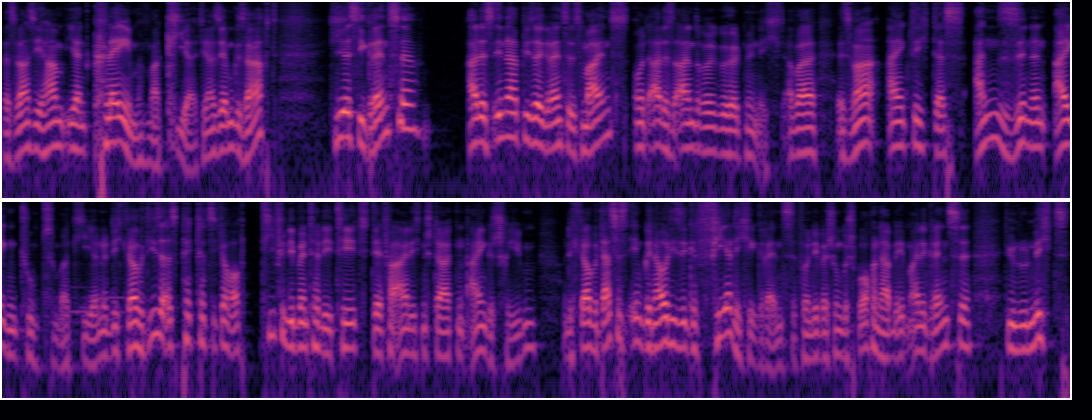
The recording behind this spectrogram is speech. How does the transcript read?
das war, sie haben ihren Claim markiert. Ja, sie haben gesagt, hier ist die Grenze, alles innerhalb dieser Grenze ist meins und alles andere gehört mir nicht. Aber es war eigentlich das Ansinnen, Eigentum zu markieren. Und ich glaube, dieser Aspekt hat sich auch, auch tief in die Mentalität der Vereinigten Staaten eingeschrieben. Und ich glaube, das ist eben genau diese gefährliche Grenze, von der wir schon gesprochen haben. Eben eine Grenze, die nun nichts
